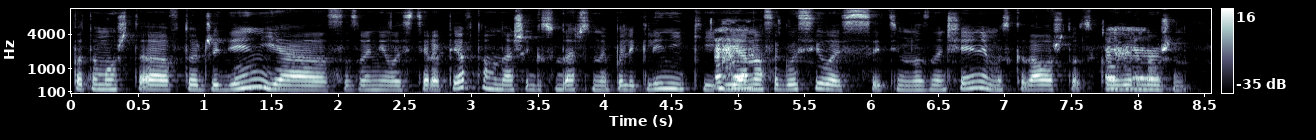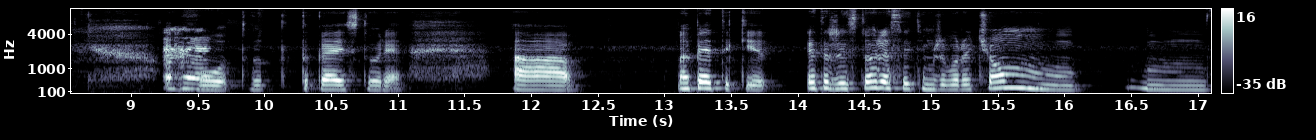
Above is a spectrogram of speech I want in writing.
потому что в тот же день я созвонилась с терапевтом в нашей государственной поликлинике, uh-huh. и она согласилась с этим назначением и сказала, что цикловир uh-huh. нужен. Uh-huh. Вот, вот такая история. А, опять-таки, эта же история с этим же врачом в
